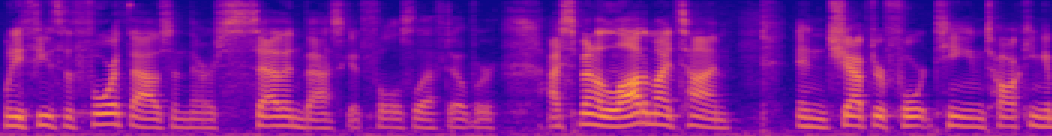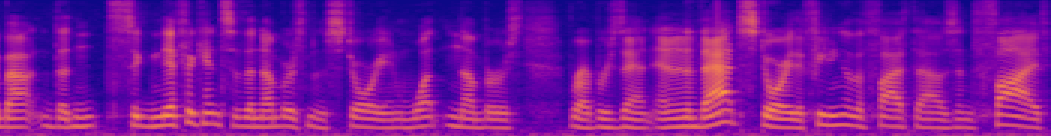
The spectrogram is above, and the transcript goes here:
When he feeds the 4,000, there are 7 basketfuls left over. I spent a lot of my time in chapter 14 talking about the significance of the numbers in the story and what numbers represent. And in that story, the feeding of the 5,000, 5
